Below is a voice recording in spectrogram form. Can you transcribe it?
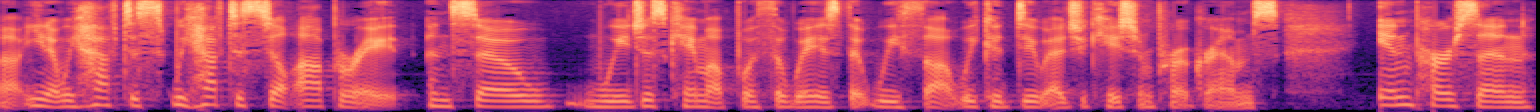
Uh, you know, we have to we have to still operate, and so we just came up with the ways that we thought we could do education programs in person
